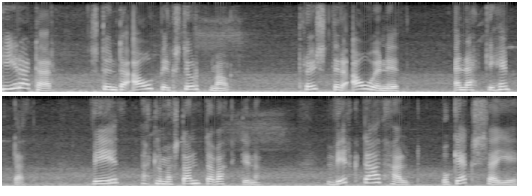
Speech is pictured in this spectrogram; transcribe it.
Píratar stunda ábyrg stjórnmál. Traust er áinnið en ekki heimtað. Við ætlum að standa vaktina. Virkt aðhald og gegnsægi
